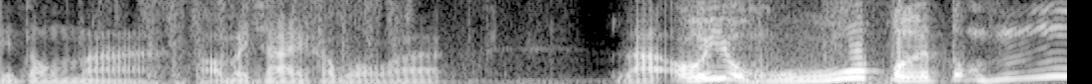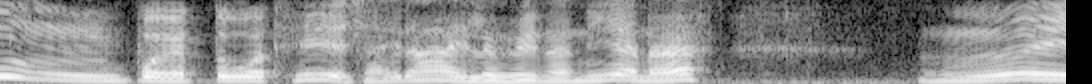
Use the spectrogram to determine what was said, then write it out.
นี้ต้องมาเอาไม่ใช่เขาบอกว่าลาโอ้ยโอ้โหเปิดตัวเปิดตัวเท่ใช้ได้เลยนะเนี่ยนะเฮ้ย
